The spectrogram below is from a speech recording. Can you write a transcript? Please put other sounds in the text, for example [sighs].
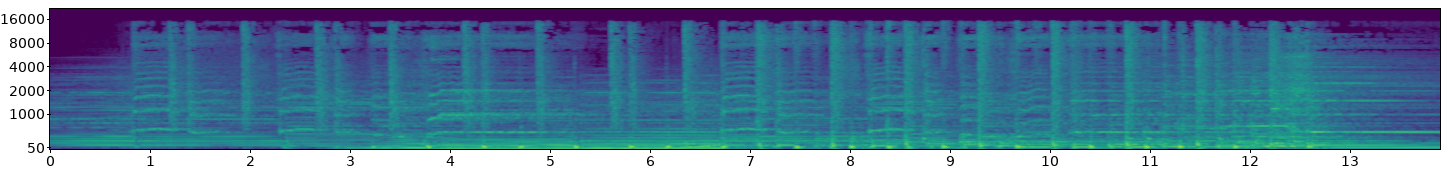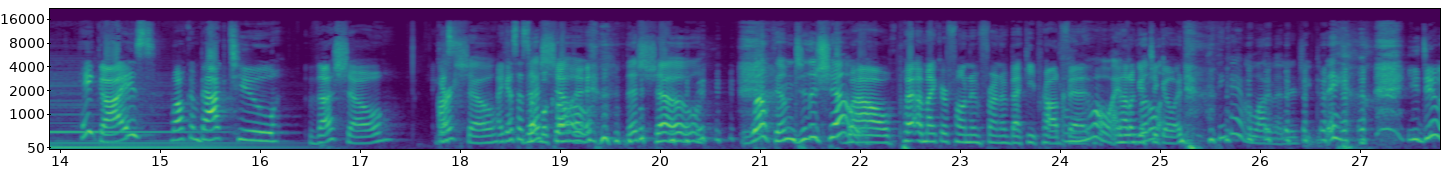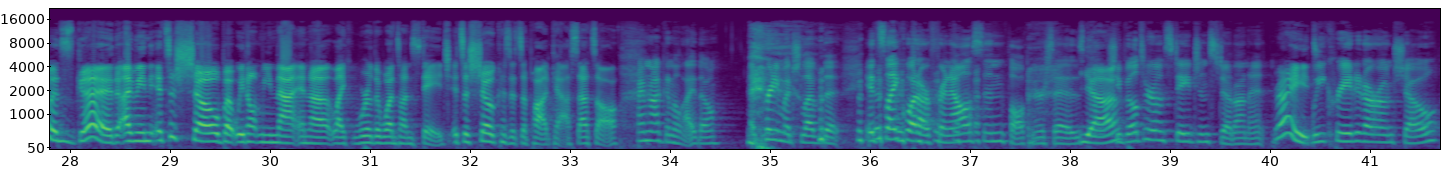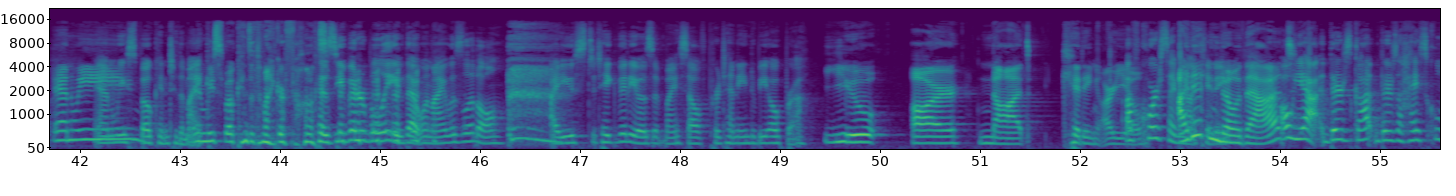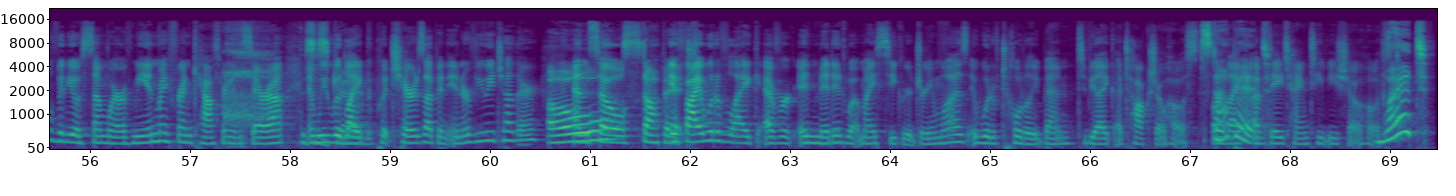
Hey guys, welcome back to the show. Our show. I guess that's the what we'll show. call it. the show. [laughs] Welcome to the show. Wow, put a microphone in front of Becky Proudfit. I know. I'm That'll get you going. I think I have a lot of energy today. [laughs] you do. It's good. I mean, it's a show, but we don't mean that in a like we're the ones on stage. It's a show because it's a podcast. That's all. I'm not gonna lie though. I pretty much love that. It's like what our friend Allison Faulkner says. Yeah. She built her own stage and stood on it. Right. We created our own show. And we and we spoke into the mic. and we spoke into the microphone. Because you better believe that when [laughs] I was little, I used to take videos of myself pretending to be Oprah. you are not kidding, are you? Of course, I'm. I didn't kidding. know that. Oh yeah, there's got there's a high school video somewhere of me and my friend Catherine and [gasps] Sarah, and we would good. like put chairs up and interview each other. Oh, and so stop it. If I would have like ever admitted what my secret dream was, it would have totally been to be like a talk show host Stop or like it. a daytime TV show host. What?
